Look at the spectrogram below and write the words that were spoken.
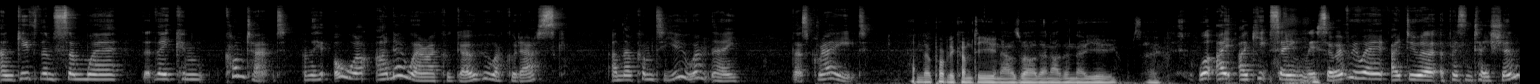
and give them somewhere that they can contact. And they, oh, well, I know where I could go, who I could ask. And they'll come to you, won't they? That's great. And they'll probably come to you now as well, then either know you. So Well, I, I keep saying this. So everywhere I do a, a presentation,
